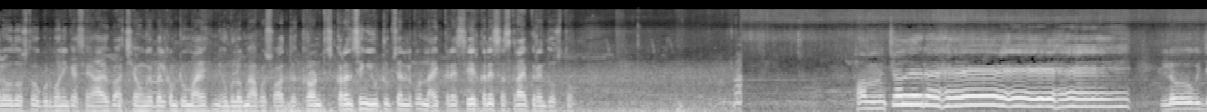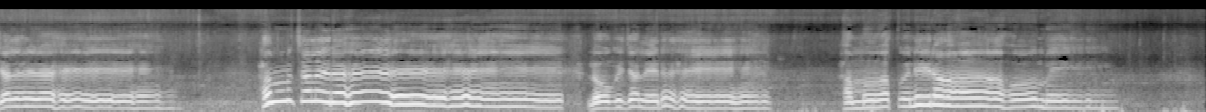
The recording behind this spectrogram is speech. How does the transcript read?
Hello दोस्तों, good morning, कैसे हैं? आए हुए अच्छे होंगे। Welcome to my new blog में आपको स्वागत करण सिंह यूट्यूब चैनल को लाइक करें, शेयर करें, सब्सक्राइब करें दोस्तों। हम चल रहे हैं, लोग जल रहे हैं। हम चल रहे हैं, लोग जल रहे हैं। हम अपनी राहों में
